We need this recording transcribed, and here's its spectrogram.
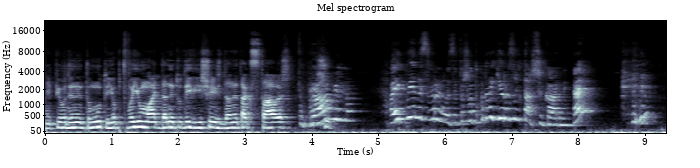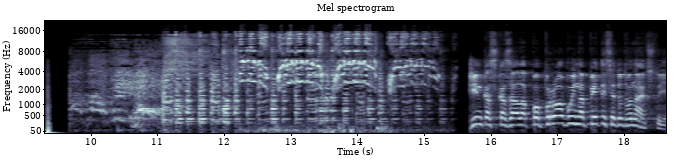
Як півгодини тому, то йоб твою мать, да не туди вішаєш, да не так ставиш. То правильно. А якби я не сварилася, то що, то подиви, який результат шикарний, а? Жінка сказала, попробуй напитися до 12-ї.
